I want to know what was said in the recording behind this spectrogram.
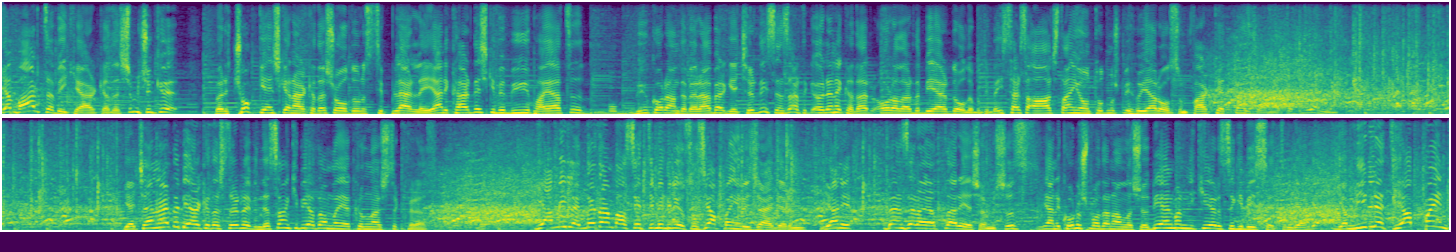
Ya var tabii ki arkadaşım. Çünkü böyle çok gençken arkadaş olduğunuz tiplerle yani kardeş gibi büyüyüp hayatı büyük oranda beraber geçirdiyseniz artık ölene kadar oralarda bir yerde olur bu tip. İsterse ağaçtan yontulmuş bir hıyar olsun fark etmez yani. Anlatabiliyor muyum? Geçenlerde bir arkadaşların evinde sanki bir adamla yakınlaştık biraz. Ya millet neden bahsettiğimi biliyorsunuz. Yapmayın rica ederim. Yani benzer hayatlar yaşamışız. Yani konuşmadan anlaşıyoruz. Bir elmanın iki yarısı gibi hissettim bir an. Ya, ya millet yapmayın.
